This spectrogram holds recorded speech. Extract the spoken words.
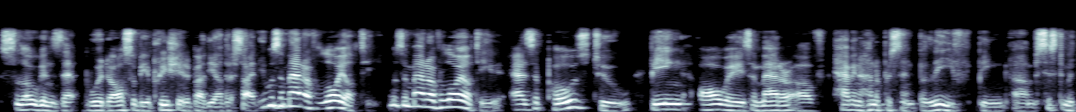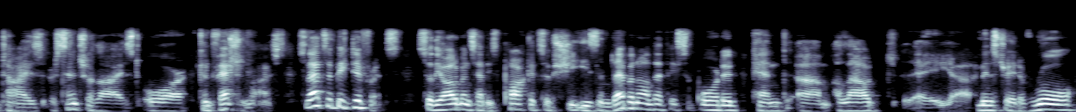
slogans that would also be appreciated by the other side. It was a matter of loyalty. It was a matter of loyalty as opposed to being always a matter of having 100% belief being um, systematized or centralized or confessionalized. So that's a big difference. So the Ottomans had these pockets of Shi'is in Lebanon that they supported and um, allowed a uh, administrative role.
